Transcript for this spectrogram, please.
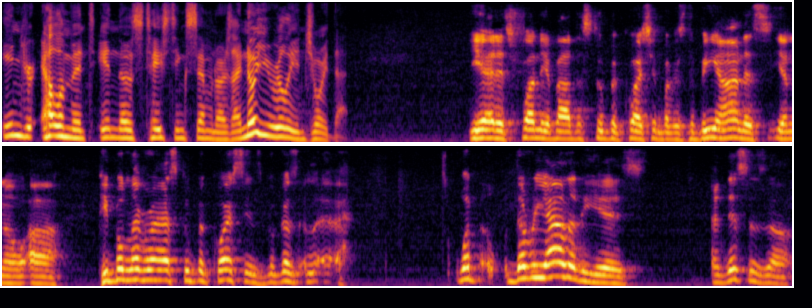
in your element in those tasting seminars. I know you really enjoyed that. Yeah, it's funny about the stupid question because to be honest, you know, uh, people never ask stupid questions because uh, what the reality is, and this is a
